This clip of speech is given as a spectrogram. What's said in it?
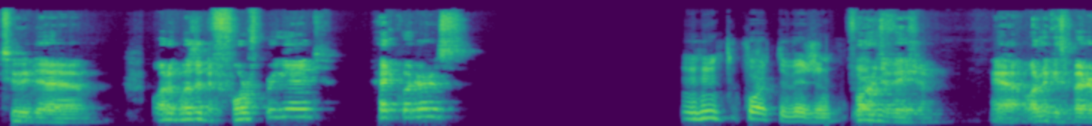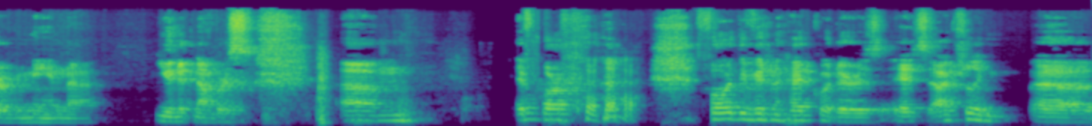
to the what was it, the Fourth Brigade headquarters? Mm-hmm. Fourth Division. Fourth yeah. Division. Yeah, Oleg is better than me in uh, unit numbers. Um, if for Division headquarters, it's actually uh,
